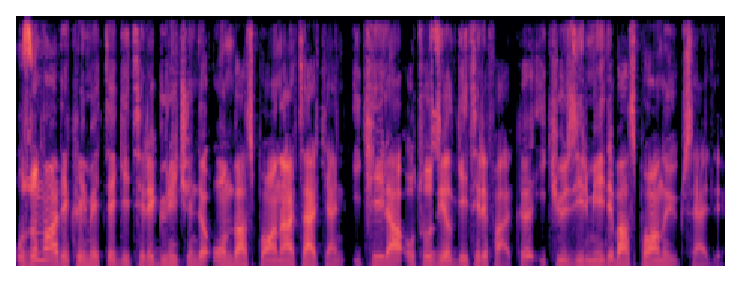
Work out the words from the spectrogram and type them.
Uzun vade kıymette getiri gün içinde 10 bas puan artarken 2 ila 30 yıl getiri farkı 227 bas puana yükseldi.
